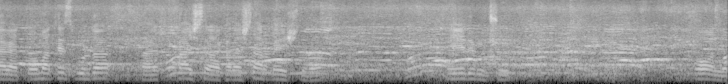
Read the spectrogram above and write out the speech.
Evet, domates burada kaç lira arkadaşlar? 5 lira. 7,5 10 lira.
